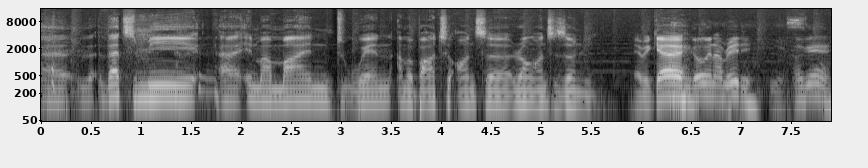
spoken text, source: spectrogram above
Uh, th- that's me uh, in my mind when I'm about to answer wrong answers only. There we go. I can go. go when I'm ready. Yes. Okay.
